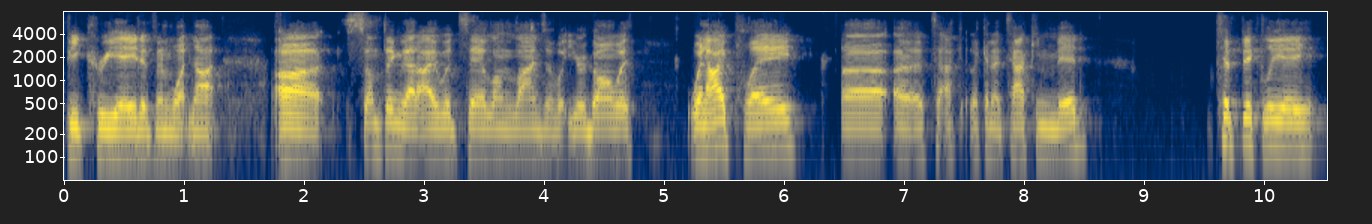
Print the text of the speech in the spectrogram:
be creative and whatnot. Uh, something that I would say along the lines of what you're going with when I play uh, attack, like an attacking mid, typically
